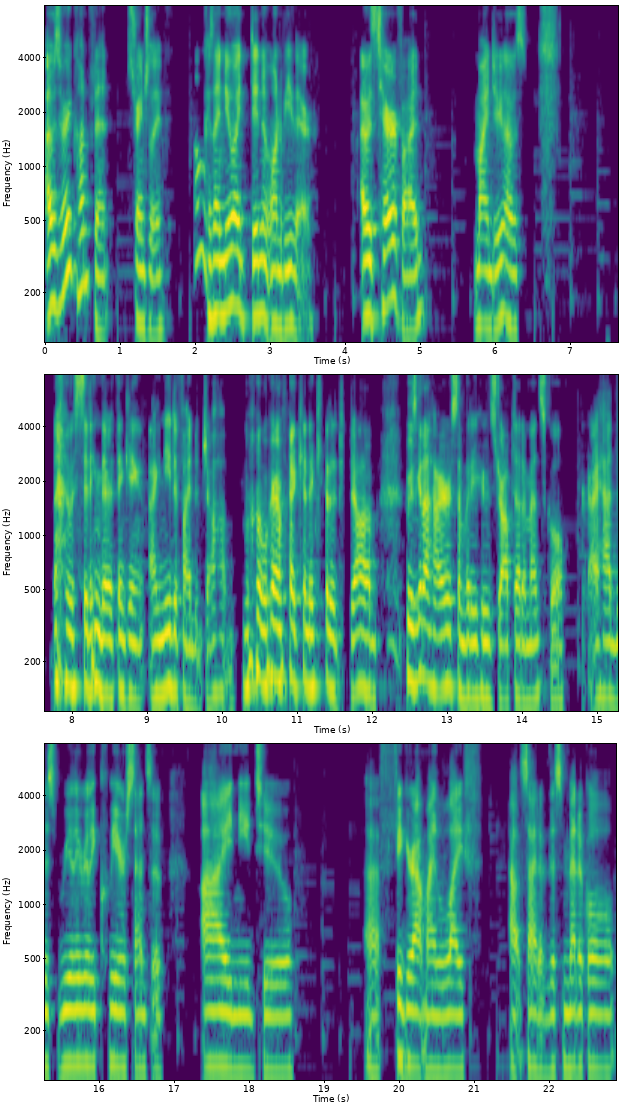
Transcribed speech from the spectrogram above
I was very confident, strangely, because oh. I knew I didn't want to be there. I was terrified, mind you. I was I was sitting there thinking, I need to find a job. Where am I going to get a job? Who's going to hire somebody who's dropped out of med school? I had this really, really clear sense of I need to uh, figure out my life outside of this medical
